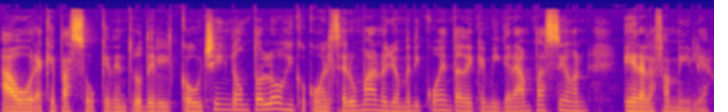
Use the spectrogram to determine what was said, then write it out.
Ahora, ¿qué pasó? Que dentro del coaching ontológico con el ser humano yo me di cuenta de que mi gran pasión era la familia,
